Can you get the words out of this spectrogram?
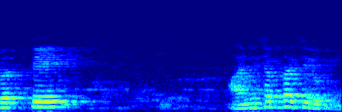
प्रत्यय आणि शब्दाची रूपे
